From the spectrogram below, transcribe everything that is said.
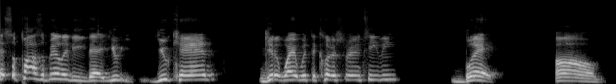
it's a possibility that you you can get away with the Clearstream TV, but um,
